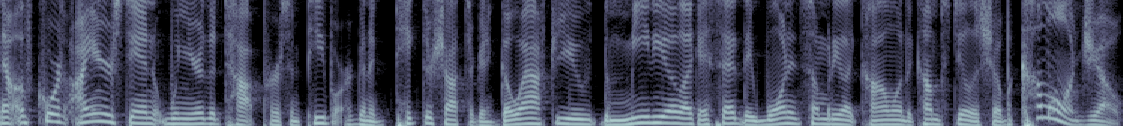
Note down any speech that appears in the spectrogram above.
Now, of course, I understand when you're the top person, people are going to take their shots, they're going to go after you. The media, like I said, they wanted somebody like Kamala to come steal the show. But come on, Joe.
